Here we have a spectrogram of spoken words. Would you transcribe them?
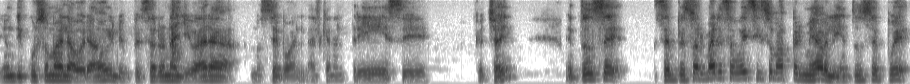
tenía un discurso más elaborado y lo empezaron a llevar a, no sé, pues, al, al Canal 13, ¿cachai? Entonces se empezó a armar esa wea y se hizo más permeable, y entonces pues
